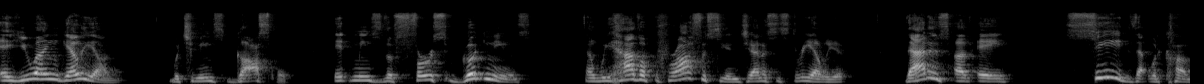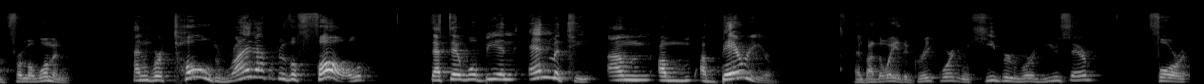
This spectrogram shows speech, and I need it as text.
euangelion, which means gospel. It means the first good news. And we have a prophecy in Genesis 3, Elliot, that is of a seed that would come from a woman and we're told right after the fall that there will be an enmity, um, um, a barrier. And by the way, the Greek word and Hebrew word used there for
